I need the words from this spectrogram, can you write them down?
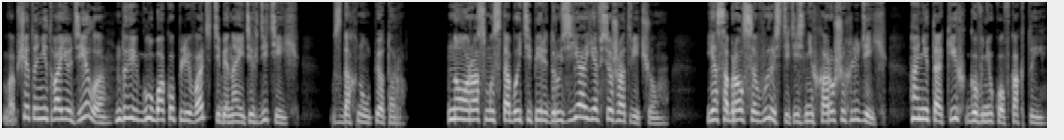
«Вообще-то не твое дело, да и глубоко плевать тебе на этих детей», — вздохнул Петр. «Но раз мы с тобой теперь друзья, я все же отвечу. Я собрался вырастить из них хороших людей, а не таких говнюков, как ты.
